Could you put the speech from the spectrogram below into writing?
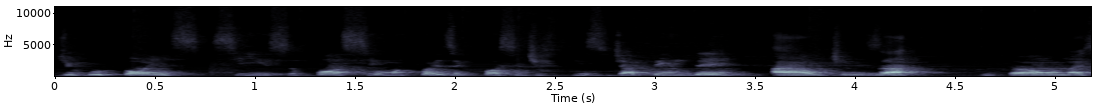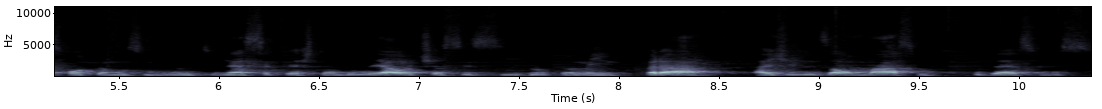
de botões, se isso fosse uma coisa que fosse difícil de aprender a utilizar. Então, nós focamos muito nessa questão do layout acessível também, para agilizar o máximo que pudéssemos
